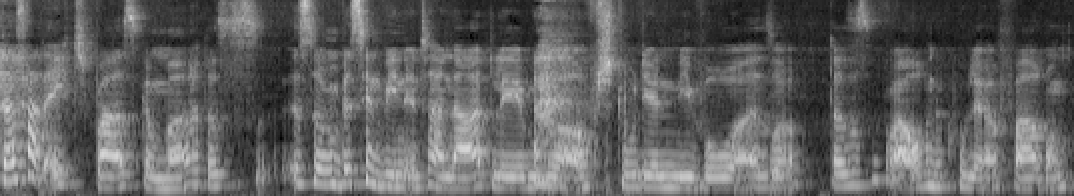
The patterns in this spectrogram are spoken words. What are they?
das hat echt Spaß gemacht. Das ist so ein bisschen wie ein Internatleben, nur auf Studienniveau. Also das war auch eine coole Erfahrung.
